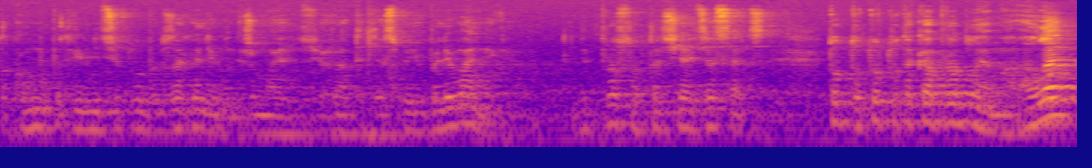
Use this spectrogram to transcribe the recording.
то кому потрібні ці клуби взагалі? Вони ж мають грати для своїх болівальників. Тоді просто втрачається сенс. Тобто тут така проблема. Але е,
